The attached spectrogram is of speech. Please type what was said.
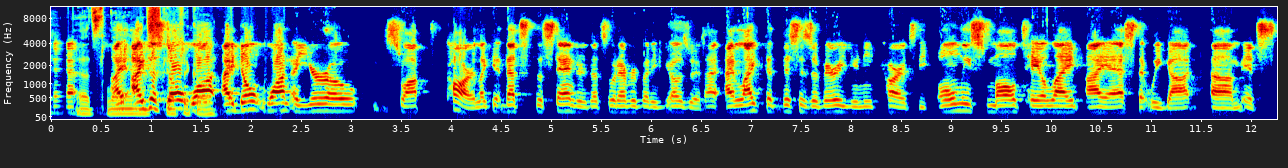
Yeah. That's I, I lame, just don't want I don't want a Euro swapped car. Like that's the standard. That's what everybody goes with. I, I like that this is a very unique car. It's the only small taillight IS that we got. Um, it's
